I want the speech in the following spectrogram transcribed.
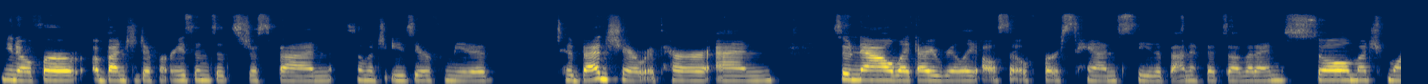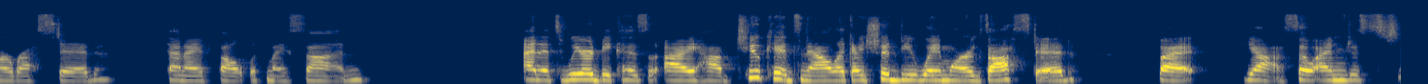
You know for a bunch of different reasons it's just been so much easier for me to to bed share with her and so now like i really also firsthand see the benefits of it. I'm so much more rested than i felt with my son. And it's weird because i have two kids now like i should be way more exhausted but yeah so i'm just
